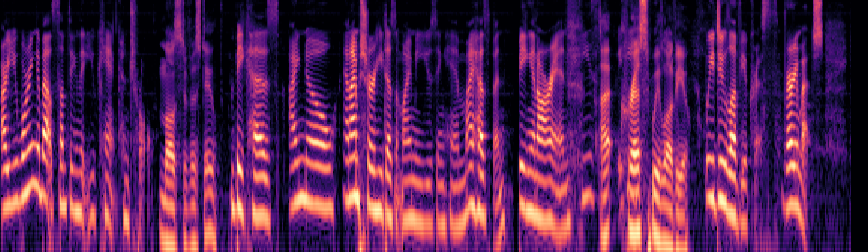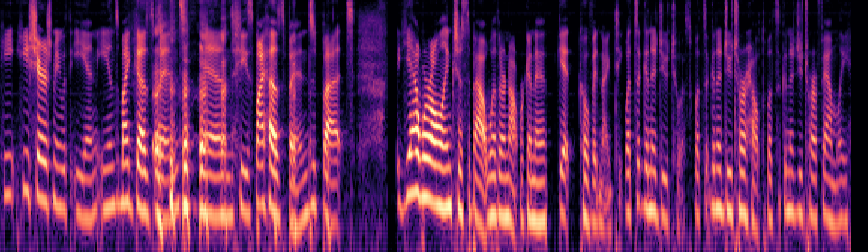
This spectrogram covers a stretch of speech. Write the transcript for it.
Are you worrying about something that you can't control? Most of us do. Because I know, and I'm sure he doesn't mind me using him. My husband, being an RN, he's Uh, he- Chris, we love you. we do love you, Chris, very much. He he shares me with Eian. Eian's my husband, and he's my husband. But yeah, we're all anxious about whether or not we're going to get COVID nineteen. What's it going to do to us? What's it going to do to our health? What's it going to do to our family?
